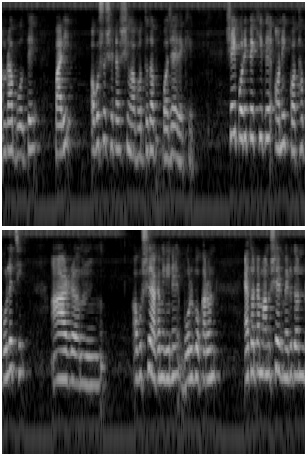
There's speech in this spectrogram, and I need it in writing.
আমরা বলতে পারি, অবশ্য সেটার সীমাবদ্ধতা বজায় রেখে। সেই পরিপ্রেক্ষিতে অনেক কথা বলেছি, আর অবশ্যই আগামী দিনে বলব, কারণ এতটা মানুষের মেরুদণ্ড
